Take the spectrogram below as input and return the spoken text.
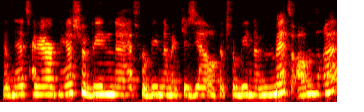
Het netwerken, het verbinden, het verbinden met jezelf, het verbinden met anderen.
